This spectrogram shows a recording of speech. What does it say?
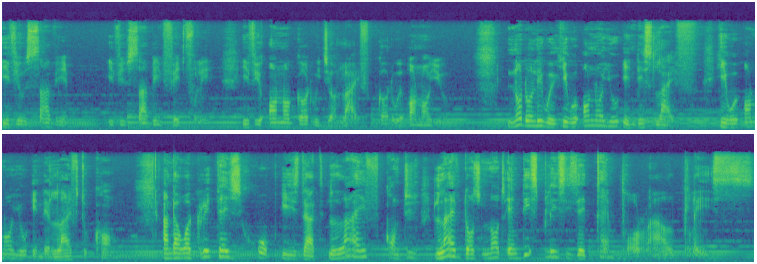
If you serve Him, if you serve Him faithfully, if you honor God with your life, God will honor you. Not only will He will honor you in this life, He will honor you in the life to come. And our greatest hope is that life continue, life does not, and this place is a temporal place.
